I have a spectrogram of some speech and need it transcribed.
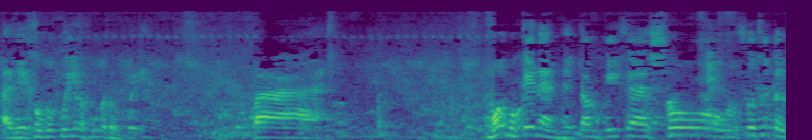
Tại vì không có quỹ và không có thủ quỹ và mỗi một cái nền thì cho một cái ờ, số số thứ tự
